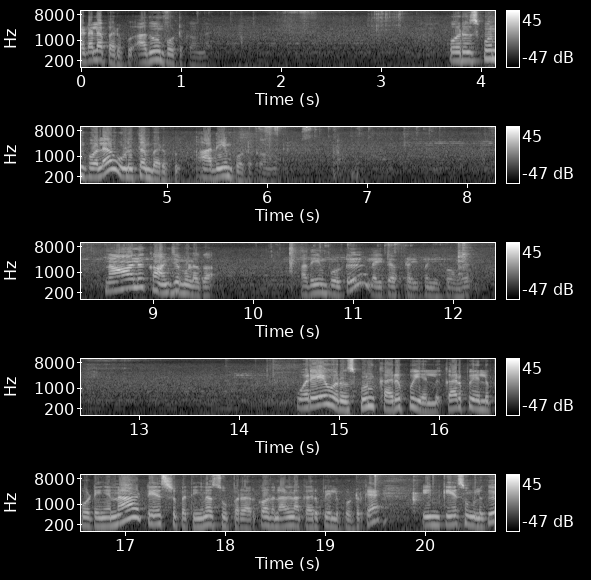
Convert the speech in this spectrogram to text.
கடலைப்பருப்பு அதுவும் போட்டுக்கோங்க. ஒரு ஸ்பூன் போல் உளுத்தம்பருப்பு அதையும் போட்டுக்கோங்க. நாலு காஞ்ச மிளகா. அதையும் போட்டு லைட்டாக ஃப்ரை பண்ணிக்கோங்க. ஒரே ஒரு ஸ்பூன் கருப்பு எள்ளு. கருப்பு எள்ளு போட்டிங்கன்னா டேஸ்ட்டு பார்த்தீங்கன்னா சூப்பராக இருக்கும். அதனால் நான் கருப்பு எள்ளு போட்டிருக்கேன். இன்கேஸ் உங்களுக்கு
